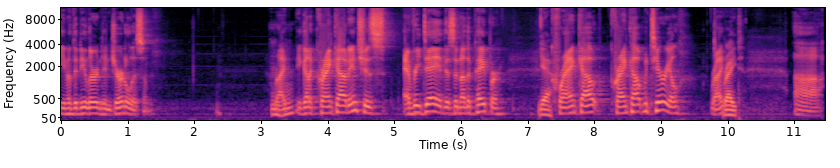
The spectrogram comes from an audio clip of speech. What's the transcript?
you know that he learned in journalism right Mm-hmm. you got to crank out inches every day there's another paper Yeah. crank out crank out material right Right. i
